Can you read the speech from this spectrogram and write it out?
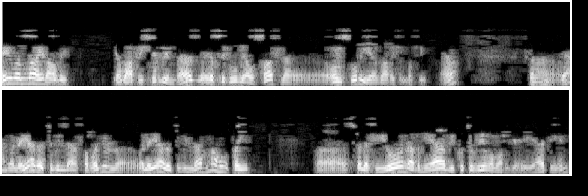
أي والله العظيم. يضعف في الشيخ بن باز ويصفه بأوصاف عنصرية بارك الله فيك ها؟ والعياذة آه. بالله فالرجل والعياذة بالله ما هو طيب. آه، السلفيون أغنياء بكتبهم ومرجعياتهم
